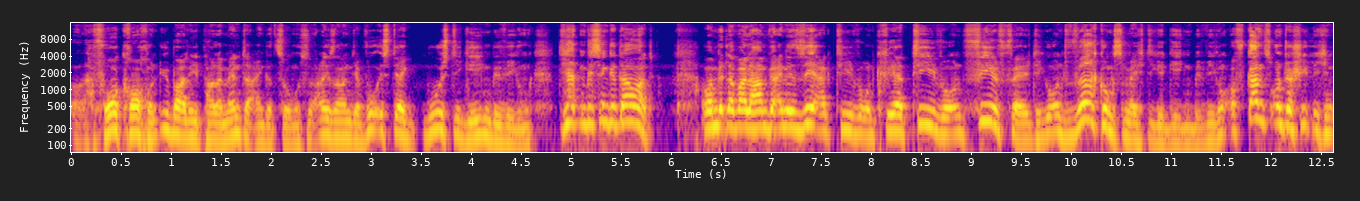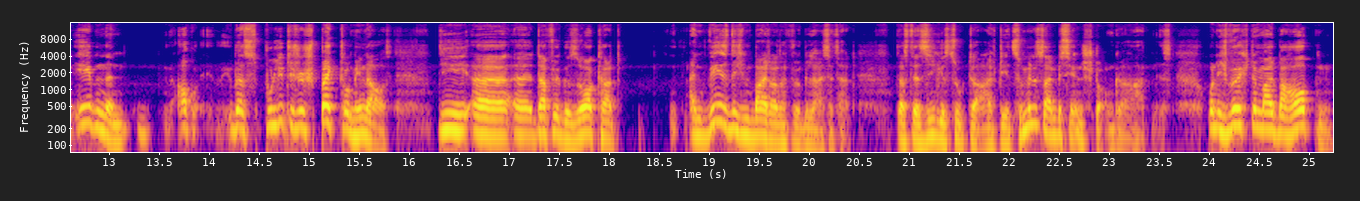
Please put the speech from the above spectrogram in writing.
hervorkroch und überall in die Parlamente eingezogen ist. Und alle sagen, ja, wo ist, der, wo ist die Gegenbewegung? Die hat ein bisschen gedauert. Aber mittlerweile haben wir eine sehr aktive und kreative und vielfältige und wirkungsmächtige Gegenbewegung auf ganz unterschiedlichen Ebenen, auch über das politische Spektrum hinaus, die äh, äh, dafür gesorgt hat, einen wesentlichen Beitrag dafür geleistet hat, dass der Siegeszug der AfD zumindest ein bisschen ins Stocken geraten ist. Und ich möchte mal behaupten,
